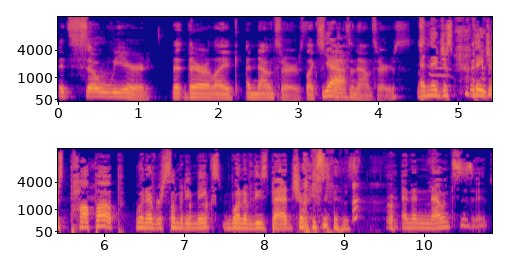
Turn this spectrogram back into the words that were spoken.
It's so weird that there are like announcers, like sports Yeah. announcers. And they just they just pop up whenever somebody makes one of these bad choices and announces it.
